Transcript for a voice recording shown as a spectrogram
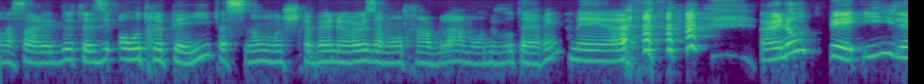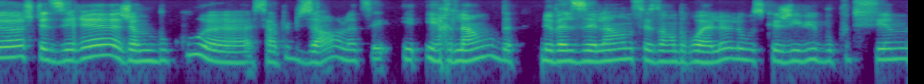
On va s'arrêter là. Tu as dit autre pays, parce que sinon, moi, je serais bien heureuse à Mont-Tremblant, à mon nouveau terrain. Mais euh, Un autre pays, là, je te dirais, j'aime beaucoup, euh, c'est un peu bizarre, là, Irlande, Nouvelle-Zélande, ces endroits-là, là, où j'ai vu beaucoup de films.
